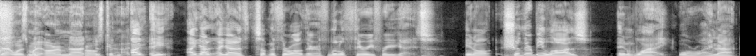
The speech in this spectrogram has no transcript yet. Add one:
that was my arm, not Oh, just a, God. I hey, I got I got a, something to throw out there. A little theory for you guys. You know, should there be laws, and why or why not?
